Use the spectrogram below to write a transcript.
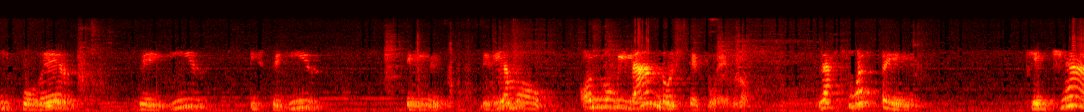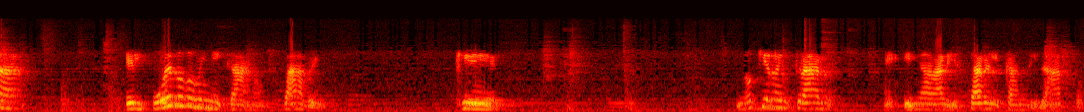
y poder seguir y seguir, eh, diríamos, obnubilando este pueblo. La suerte es ya el pueblo dominicano sabe que no quiero entrar en, analizar el candidato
